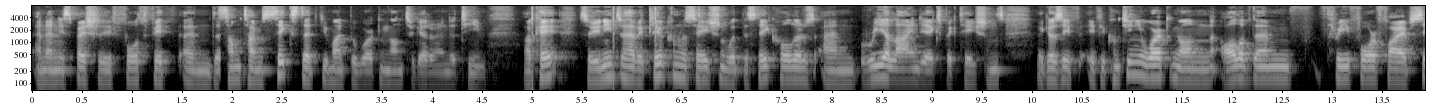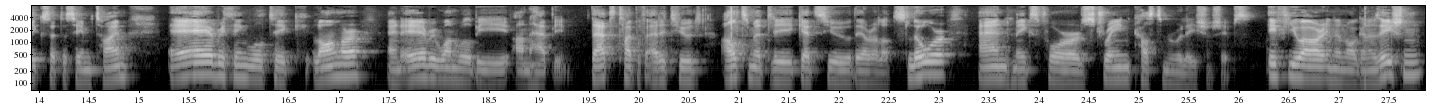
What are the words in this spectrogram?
and then especially fourth, fifth, and sometimes sixth that you might be working on together in the team. Okay, so you need to have a clear conversation with the stakeholders and realign the expectations because if if you continue working on all of them, three, four, five, six at the same time, everything will take longer and everyone will be unhappy that type of attitude ultimately gets you there a lot slower and makes for strained customer relationships. If you are in an organization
